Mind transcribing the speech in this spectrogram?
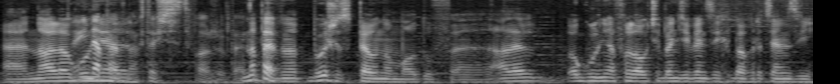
E, No ale No ogólnie... i na pewno ktoś stworzy. Pewnie. Na pewno, bo już jest pełno modów, e, ale ogólnie o Falloutie będzie więcej chyba w recenzji,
